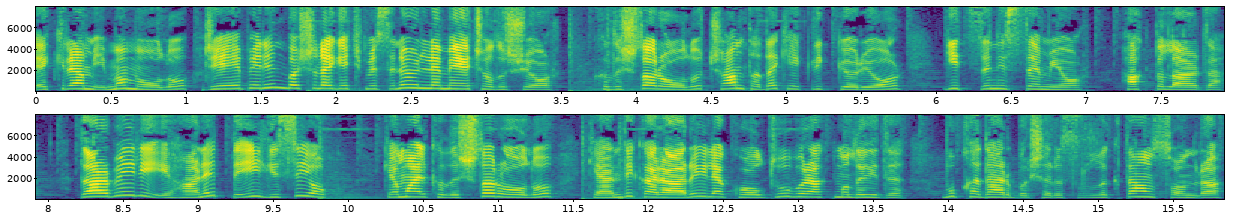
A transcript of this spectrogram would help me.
Ekrem İmamoğlu CHP'nin başına geçmesini önlemeye çalışıyor. Kılıçdaroğlu çantada keklik görüyor, gitsin istemiyor. Haklılar da. Darbeyle ihanetle ilgisi yok. Kemal Kılıçdaroğlu kendi kararıyla koltuğu bırakmalıydı. Bu kadar başarısızlıktan sonra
